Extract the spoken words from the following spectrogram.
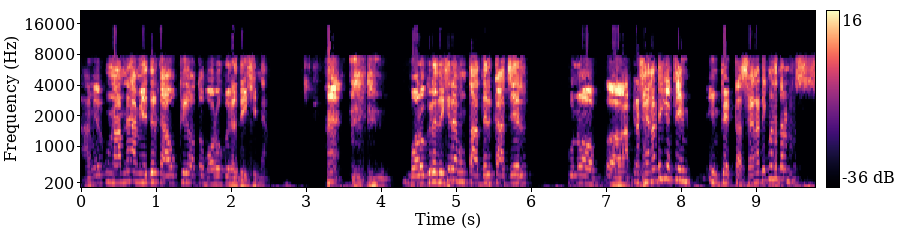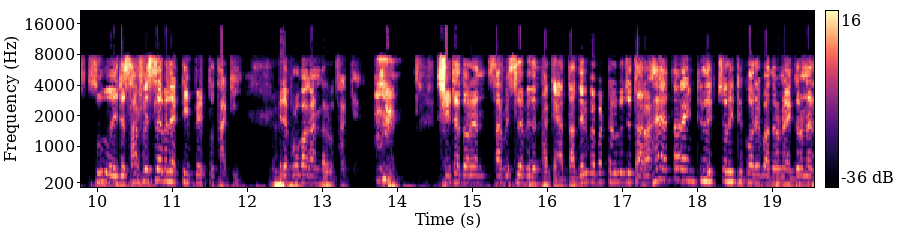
আমি এরকম নাম নেই আমি এদের কাউকে অত বড় করে দেখি না। হ্যাঁ বড় করে দেখি না এবং তাদের কাজের কোন আপনার ফ্যানাটিক একটা ইম্প্যাক্ট আছে। ফ্যানাটিক মানে ধরেন সু- এটা সার্ফেস লেভেলে একটা ইম্প্যাক্ট তো থাকে এটা প্রোপাগান্ডারও থাকে। সেটা ধরেন সার্ভিস লেভেলে থাকে। আর তাদের ব্যাপারটা হলো যে তারা হ্যাঁ তারা ইন্টেলেকচুয়ালিটি করে বা ধরেন এক ধরনের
